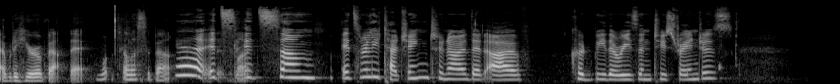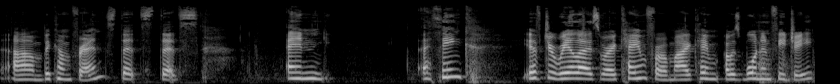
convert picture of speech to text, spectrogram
able to hear about that. What tell us about? Yeah, it's like? it's um it's really touching to know that I could be the reason two strangers um, become friends. That's that's and I think you have to realize where I came from. I came I was born in Fiji.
